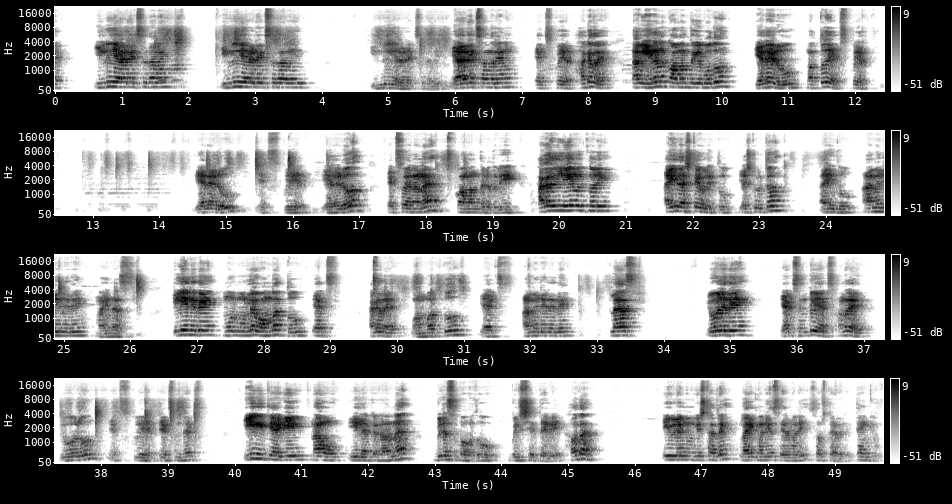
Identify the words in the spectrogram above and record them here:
ಇಲ್ಲೂ ಎರಡು ಎಕ್ಸ್ ಇದಾವೆ, ಇಲ್ಲೂ ಎರಡು ಎಕ್ಸ್ ಇದಾವೆ, ಇಲ್ಲೂ ಎರಡು ಎಕ್ಸ್ ಇದಾವೆ. ಎರಡು ಎಕ್ಸ್ ಅಂದ್ರೆ ಏನು? ಎಕ್ಸ್ ಸ್ಕ್ವೇರ್ ಹಾಗಾದ್ರೆ ನಾವು ಏನನ್ನು ಕಾಮನ್ ತೆಗಿಬಹುದು ಎರಡು ಮತ್ತು ಎಕ್ಸ್ ಸ್ಕ್ವೇರ್ ಎರಡು ಎಕ್ಸ್ ಸ್ಕ್ವೇರ್ ಎರಡು ಎಕ್ಸ್ ಸ್ಕ್ವೇರ್ ಅನ್ನ ಕಾಮನ್ ತೆಗೆದ್ವಿ. ಹಾಗಾದ್ರೆ ಇಲ್ಲಿ ಏನು ಉಳಿತು ನೋಡಿ? ಐದು ಅಷ್ಟೇ ಉಳಿತು. ಎಷ್ಟು ಉಳಿತು? ಐದು. ಆಮೇಲೆ ಏನಿದೆ? ಮೈನಸ್ ಇಲ್ಲಿ ಏನಿದೆ? ಮೂರ್ ಮೂರ್ಲೆ ಒಂಬತ್ತು ಎಕ್ಸ್ ಹಾಗಾದ್ರೆ ಒಂಬತ್ತು ಎಕ್ಸ್ ಆಮೇಲೆ ಏನಿದೆ? ಪ್ಲಸ್ ಏಳಿದೆ? ಎಕ್ಸ್ ಇಂಟು ಎಕ್ಸ್ ಅಂದ್ರೆ ಏಳು x square x into x ಈ ರೀತಿಯಾಗಿ ನಾವು ಈ ಲೆಕ್ಕಗಳನ್ನ ಬಿಡಿಸಬಹುದು, ಬಿಡಿಸಿದ್ದೇವೆ. ಹೌದಾ? ಈ ವಿಡಿಯೋ ನಿಮ್ಗೆ ಇಷ್ಟ ಆದ್ರೆ ಲೈಕ್ ಮಾಡಿ ಶೇರ್ ಮಾಡಿ ಸಬ್ಸ್ಕ್ರೈಬ್ ಮಾಡಿ. Thank you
